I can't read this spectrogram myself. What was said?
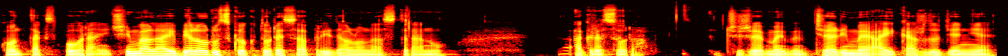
kontakt s pohraničím, ale aj Bielorusko, ktoré sa pridalo na stranu agresora. Čiže my čelíme aj každodenne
